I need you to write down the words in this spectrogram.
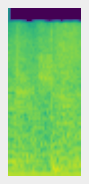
the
